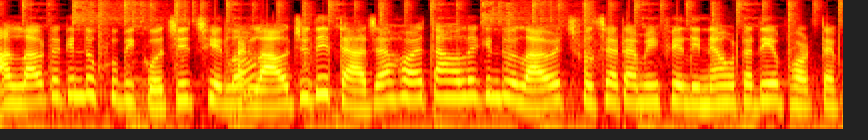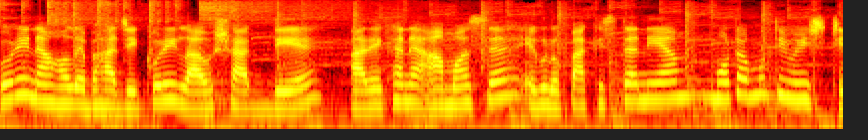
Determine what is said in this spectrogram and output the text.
আর লাউটা কিন্তু খুবই কচি ছিল। লাউ যদি তাজা হয়, তাহলে কিন্তু লাউয়ের ছোচাটা আমি ফেলি না। ওটা দিয়ে ভর্তা করি, না হলে ভাজি করি লাউ শাক দিয়ে। আর এখানে আম আছে, এগুলো পাকিস্তানি আম, মোটামুটি মিষ্টি।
